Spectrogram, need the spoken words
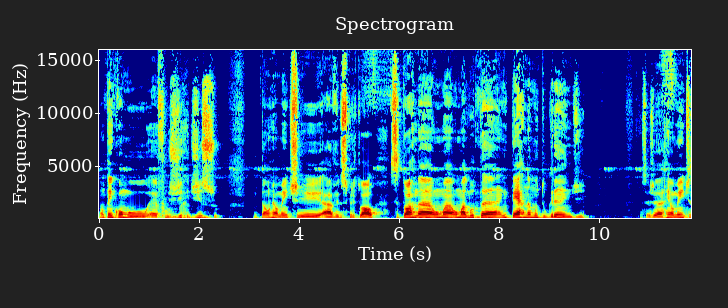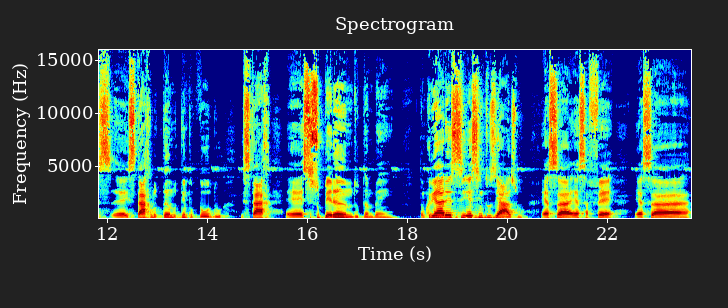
Não tem como é, fugir disso. Então, realmente, a vida espiritual se torna uma, uma luta interna muito grande. Ou seja, realmente é, estar lutando o tempo todo, estar se superando também. Então, criar esse, esse entusiasmo, essa, essa fé, essa,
